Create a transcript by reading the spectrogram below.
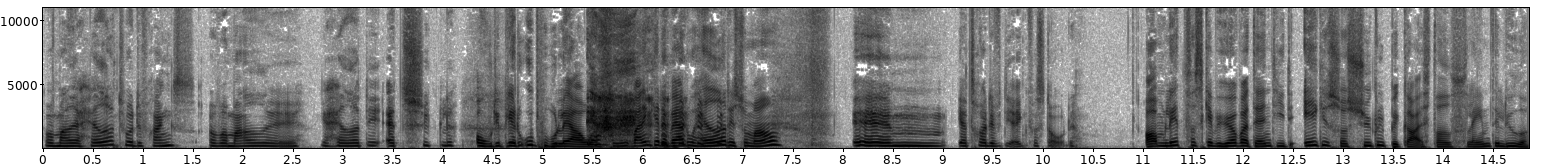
hvor meget jeg hader Tour de France, og hvor meget øh, jeg hader det at cykle. Åh, oh, det bliver du upopulær over sige. Hvordan kan det være, at du hader det så meget? Øhm, jeg tror, det er, fordi jeg ikke forstår det. Om lidt, så skal vi høre, hvordan dit ikke så cykelbegejstrede slam, det lyder.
